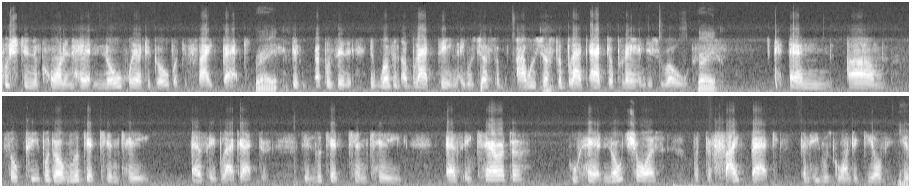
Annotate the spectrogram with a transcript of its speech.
pushed in the corner and had nowhere to go but to fight back. Right. It represented. It wasn't a black thing. It was just a. I was just a black actor playing this role Right. and um, so people don't look at Kincaid as a black actor. They look at Kincaid as a character who had no choice but to fight back, and he was going to give his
